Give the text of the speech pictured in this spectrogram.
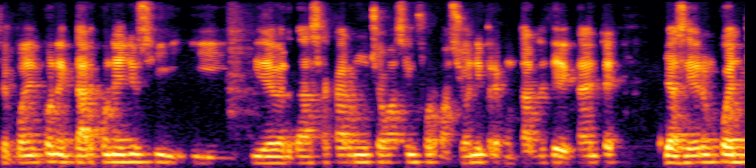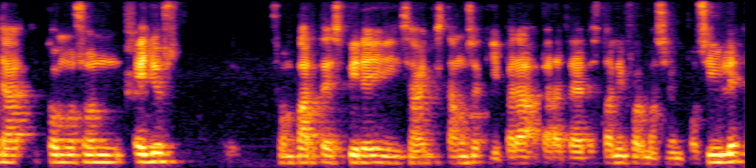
se pueden conectar con ellos y, de verdad sacar mucha más información y preguntarles directamente, ya se dieron cuenta cómo son ellos, son parte de Spire y saben que estamos aquí para, para traerles toda la información posible,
